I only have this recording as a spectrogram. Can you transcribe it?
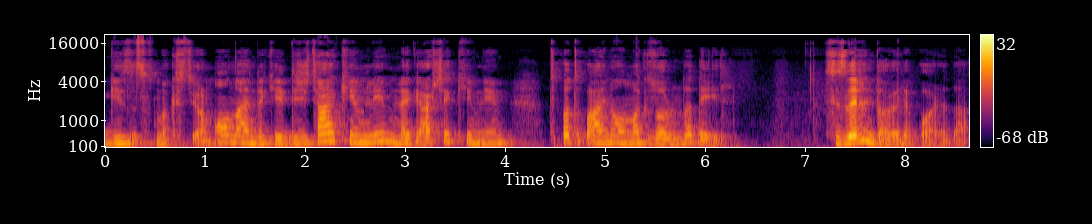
gizli tutmak istiyorum. Online'daki dijital kimliğimle gerçek kimliğim tıpatıp aynı olmak zorunda değil. Sizlerin de öyle bu arada.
